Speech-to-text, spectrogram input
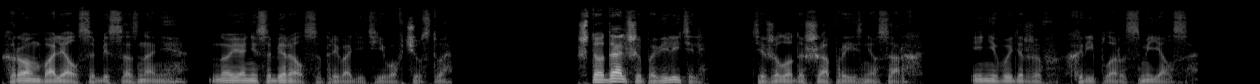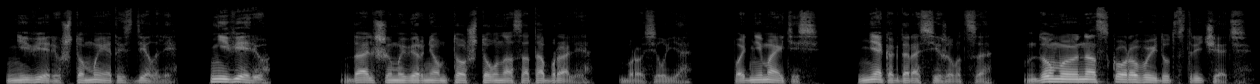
Хром валялся без сознания, но я не собирался приводить его в чувство. «Что дальше, повелитель?» — тяжело дыша произнес Арх. И, не выдержав, хрипло рассмеялся. «Не верю, что мы это сделали. Не верю. «Дальше мы вернем то, что у нас отобрали», — бросил я. «Поднимайтесь. Некогда рассиживаться. Думаю, нас скоро выйдут встречать.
